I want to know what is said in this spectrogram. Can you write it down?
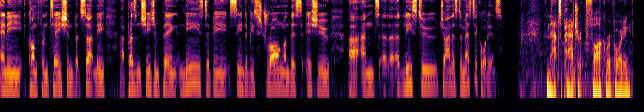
any confrontation. But certainly, uh, President Xi Jinping needs to be seen to be strong on this issue uh, and uh, at least to China's domestic audience. And that's Patrick Falk reporting.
